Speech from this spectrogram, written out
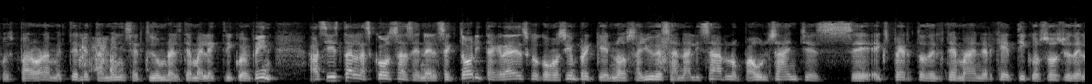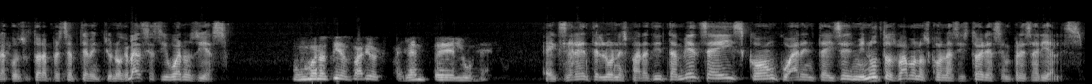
pues para ahora meterle también incertidumbre al tema eléctrico. En fin, así están las cosas en el sector y te agradezco como siempre que nos ayudes a analizarlo. Paul Sánchez, eh, experto del tema energético, socio de la consultora Percepte 21. Gracias y buenos días. Muy buenos días, Mario. Excelente lunes. Excelente lunes para ti también, 6 con 46 minutos. Vámonos con las historias empresariales.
